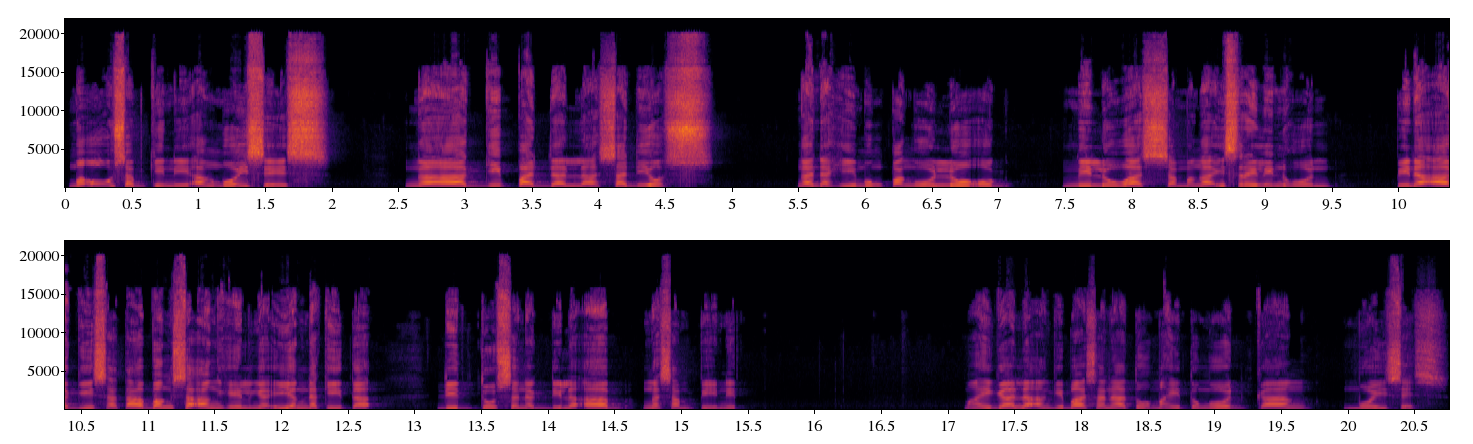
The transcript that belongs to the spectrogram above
Mauusab kini ang Moises nga gipadala sa Dios nga nahimong pangulo og miluwas sa mga Israelinhon pinaagi sa tabang sa anghel nga iyang nakita didto sa nagdilaab nga sampinit. Mga higala, ang gibasa nato mahitungod kang Moises.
